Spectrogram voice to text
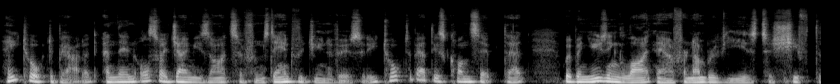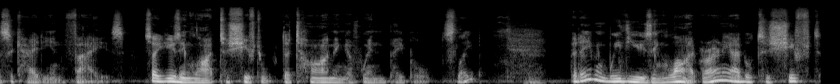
he talked about it. And then also Jamie Zeitzer from Stanford University talked about this concept that we've been using light now for a number of years to shift the circadian phase. So using light to shift the timing of when people sleep. But even with using light, we're only able to shift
